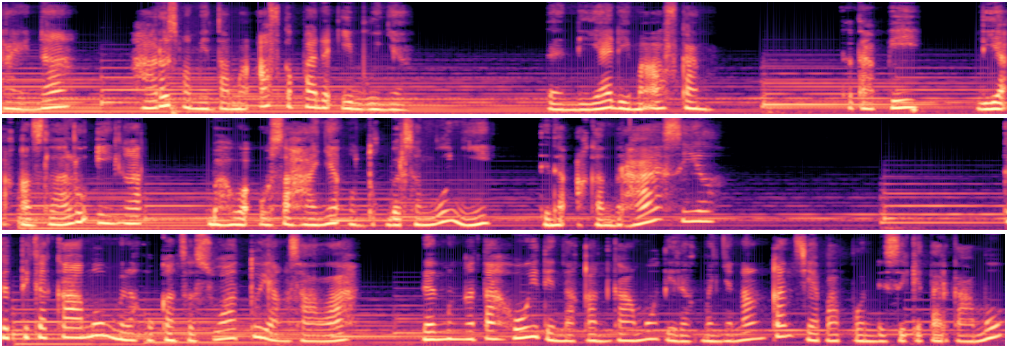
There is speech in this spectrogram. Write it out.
Raina harus meminta maaf kepada ibunya, dan dia dimaafkan. Tetapi dia akan selalu ingat bahwa usahanya untuk bersembunyi tidak akan berhasil. Ketika kamu melakukan sesuatu yang salah dan mengetahui tindakan kamu tidak menyenangkan siapa pun di sekitar kamu,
